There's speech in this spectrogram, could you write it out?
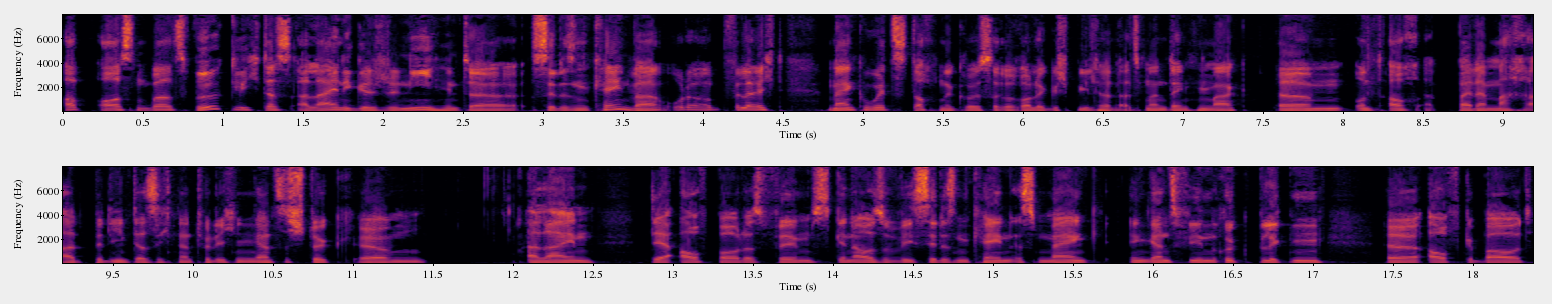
ob Orson Welles wirklich das alleinige Genie hinter Citizen Kane war oder ob vielleicht Mankiewicz doch eine größere Rolle gespielt hat, als man denken mag. Ähm, und auch bei der Machart bedient er sich natürlich ein ganzes Stück. Ähm, allein der Aufbau des Films, genauso wie Citizen Kane, ist Mank in ganz vielen Rückblicken äh, aufgebaut.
